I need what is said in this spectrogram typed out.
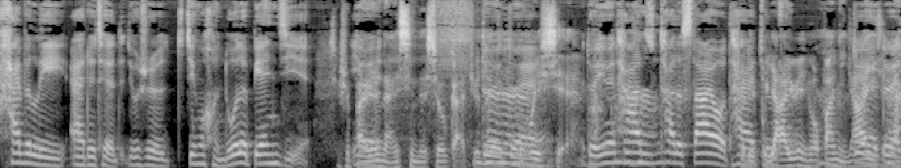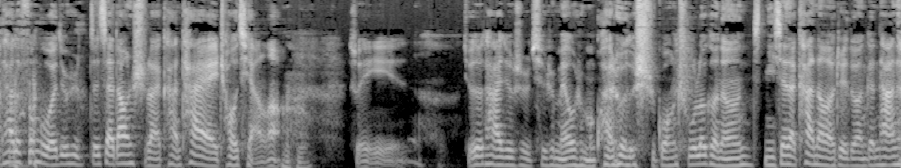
heavily edited，就是经过很多的编辑。就是白人男性的修改，觉对得对不会写，对，因为他他的 style 太就是不押韵，我帮你押一下。对对，他的风格就是在在当时来看太超前了，所以觉得他就是其实没有什么快乐的时光，除了可能你现在看到的这段跟他的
